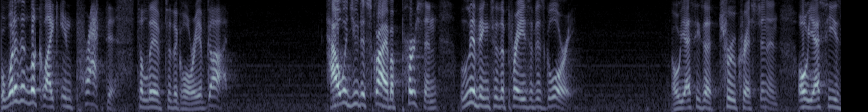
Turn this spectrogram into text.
But what does it look like in practice to live to the glory of God? How would you describe a person living to the praise of his glory? Oh, yes, he's a true Christian, and oh, yes, he's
